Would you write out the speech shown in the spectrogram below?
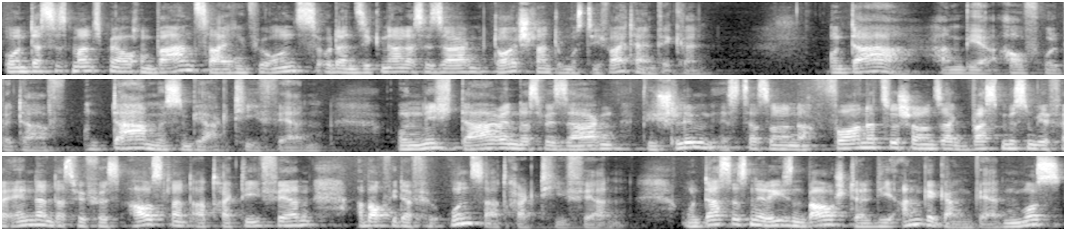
Und das ist manchmal auch ein Warnzeichen für uns oder ein Signal, dass wir sagen, Deutschland, du musst dich weiterentwickeln. Und da haben wir Aufholbedarf. Und da müssen wir aktiv werden. Und nicht darin, dass wir sagen, wie schlimm ist das, sondern nach vorne zu schauen und sagen, was müssen wir verändern, dass wir fürs Ausland attraktiv werden, aber auch wieder für uns attraktiv werden. Und das ist eine Riesenbaustelle, die angegangen werden muss.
